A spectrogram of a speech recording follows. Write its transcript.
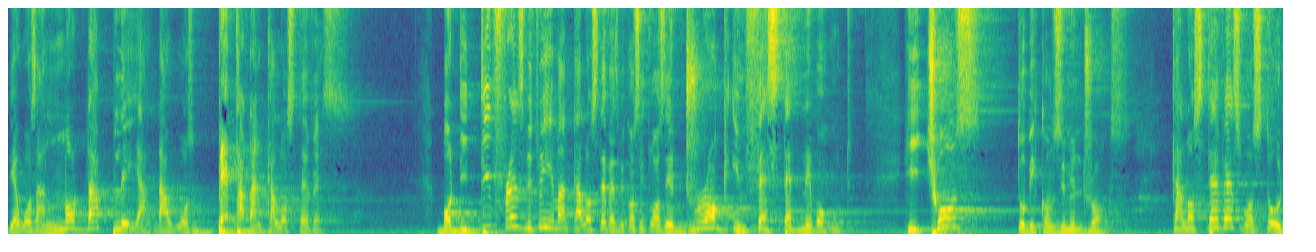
there was another player that was better than Carlos Tevez. But the difference between him and Carlos Tevez, because it was a drug infested neighborhood, he chose to be consuming drugs. Carlos Tevez was told,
